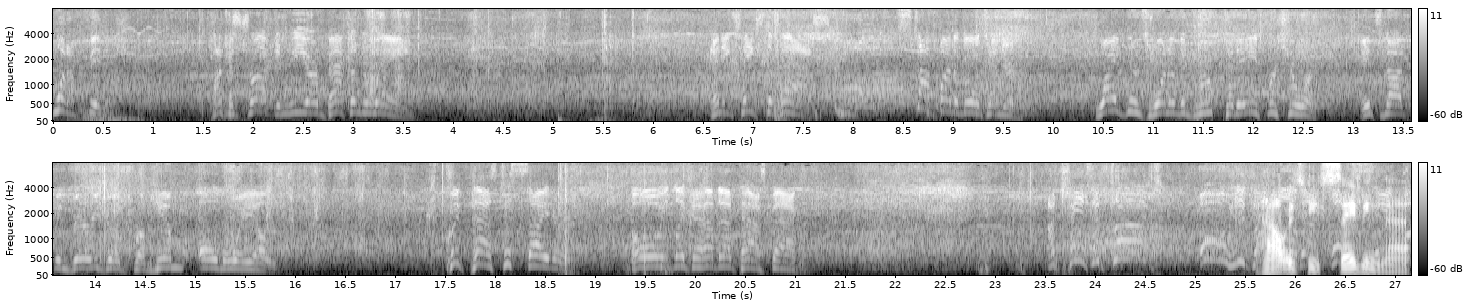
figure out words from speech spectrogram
What a finish. Puck is dropped and we are back underway. And he takes the pass. Stopped by the goaltender. Wagner's one of the group today for sure. It's not been very good from him all the way out. Quick pass to Sider. Oh, he'd like to have that pass back. A chance in front. He got How it. is he saving that?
